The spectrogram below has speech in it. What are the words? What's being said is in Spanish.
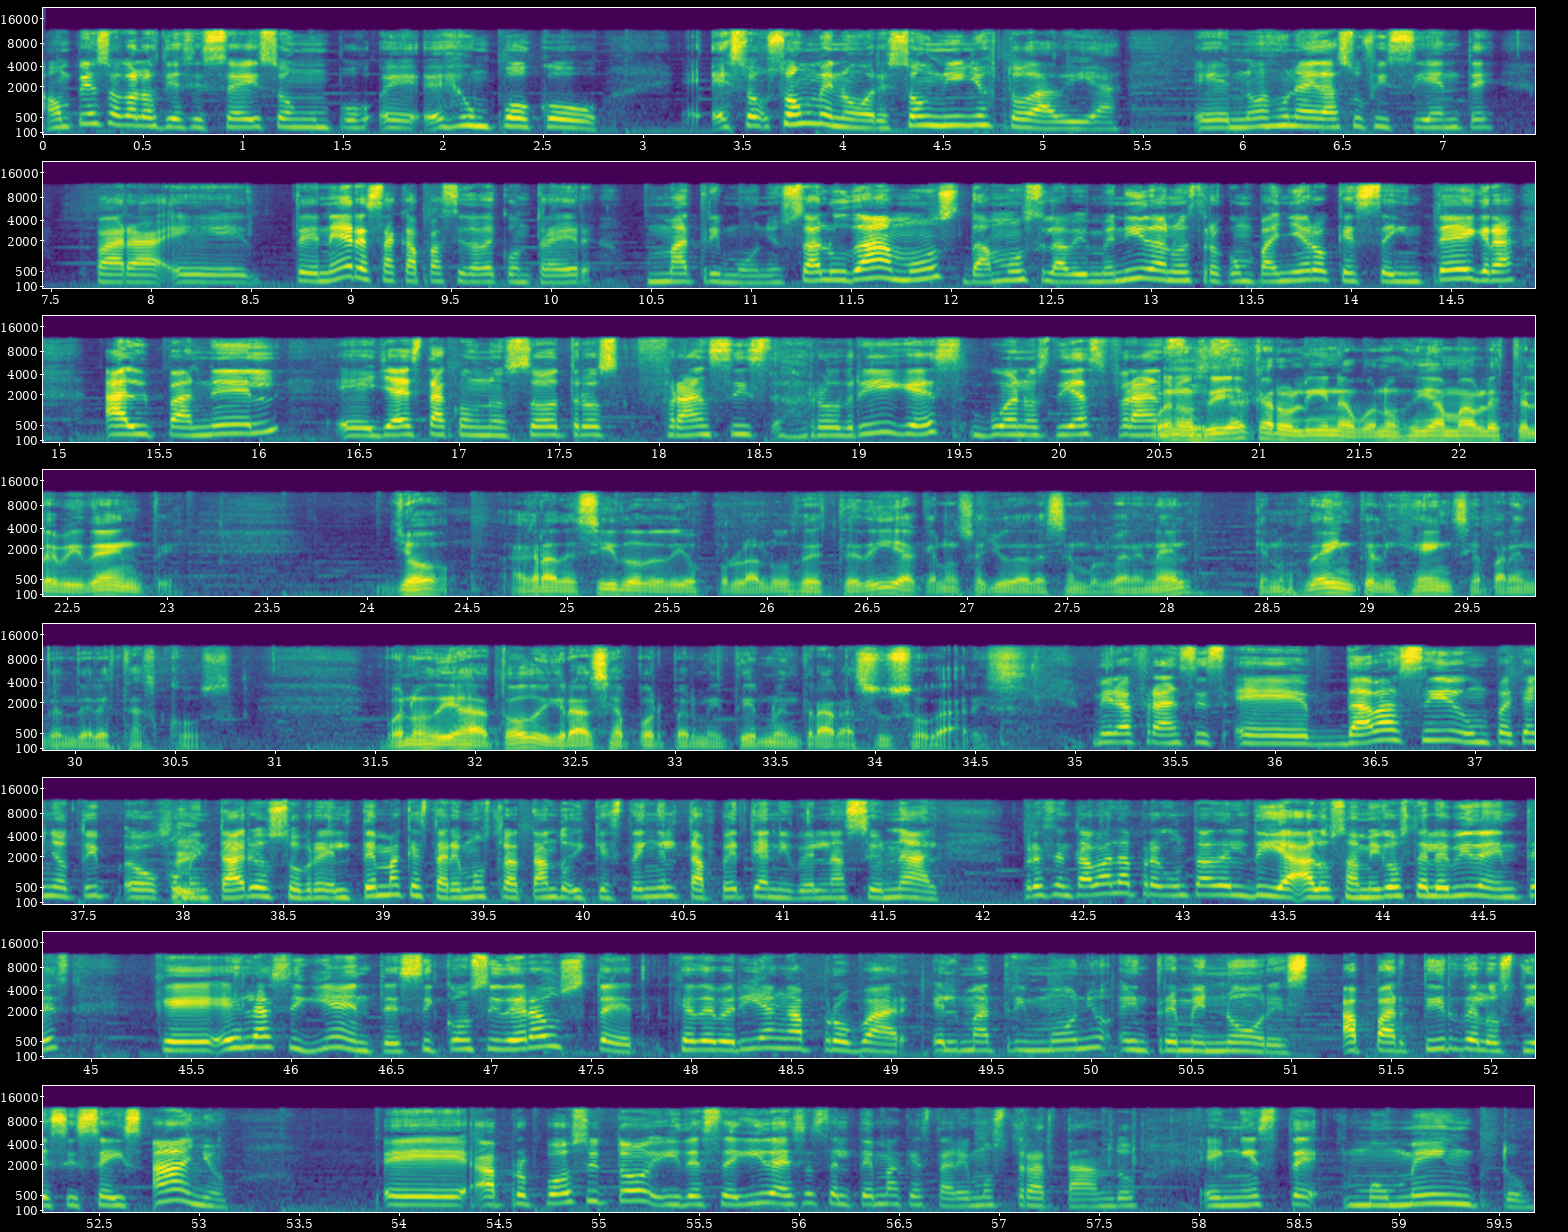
Aún pienso que los 16 son un eh, es un poco, eh, son, son, menores, son niños todavía. Eh, no es una edad suficiente para tener esa capacidad de contraer matrimonio. Saludamos, damos la bienvenida a nuestro compañero que se integra al panel. ya está con nosotros Francis Rodríguez. Buenos días, Francis. Buenos días, Carolina. Buenos días, amables televidentes. Yo, agradecido de Dios por la luz de este día que nos ayuda a desenvolver en él, que nos dé inteligencia para entender estas cosas. Buenos días a todos y gracias por permitirnos entrar a sus hogares. Mira, Francis, eh, daba así un pequeño tip o comentario sobre el tema que estaremos tratando y que está en el tapete a nivel nacional. Presentaba la pregunta del día a los amigos televidentes que es la siguiente, si considera usted que deberían aprobar el matrimonio entre menores a partir de los 16 años, eh, a propósito y de seguida, ese es el tema que estaremos tratando en este momento.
